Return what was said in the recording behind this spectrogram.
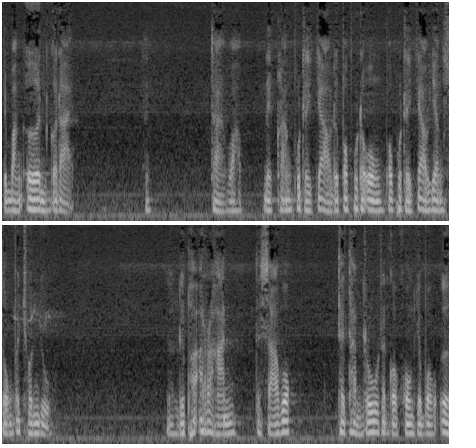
จะบังเอิญก็ได้ถ้าว่าในครั้งพุทธเจ้า หรือพระพุทธองค์ พระพุทธเจ้ายังทรงพระชนอยู่ หรือพระอรหันต์แต่สาวกถ้าท่านรู้ท่านก็คงจะบอกเออ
